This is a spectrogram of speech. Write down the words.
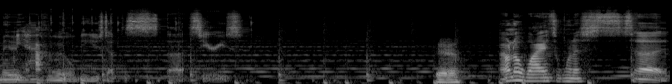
maybe half of it will be used up this uh, series. Yeah. I don't know why it's want us to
